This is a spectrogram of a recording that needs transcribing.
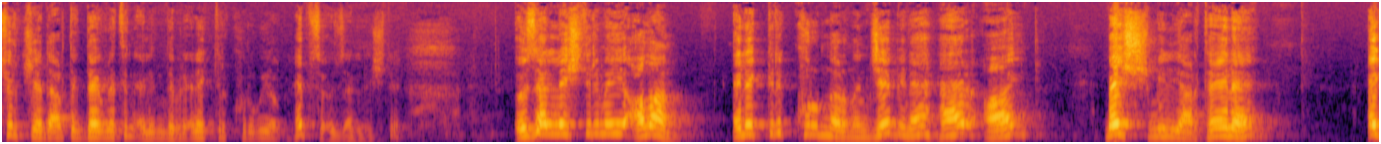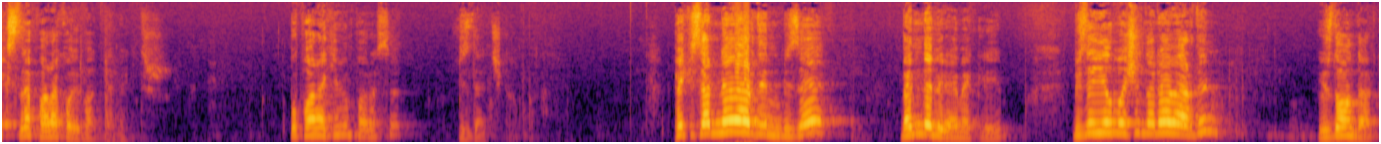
Türkiye'de artık devletin elinde bir elektrik kurumu yok. Hepsi özelleşti. Özelleştirmeyi alan elektrik kurumlarının cebine her ay 5 milyar TL ekstra para koymak demektir. Bu para kimin parası? Bizden çıkan para. Peki sen ne verdin bize? Ben de bir emekliyim. Bize yılbaşında ne verdin? Yüzde on dört.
